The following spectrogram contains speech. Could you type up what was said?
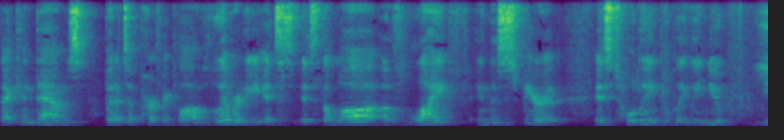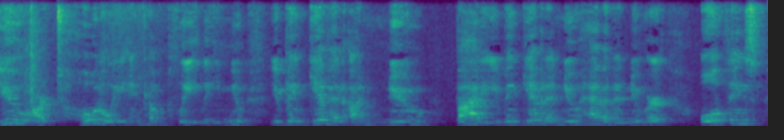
that condemns, but it's a perfect law of liberty. It's, it's the law of life in the Spirit. It's totally and completely new. You are totally and completely new. You've been given a new body. You've been given a new heaven, a new earth. Old things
